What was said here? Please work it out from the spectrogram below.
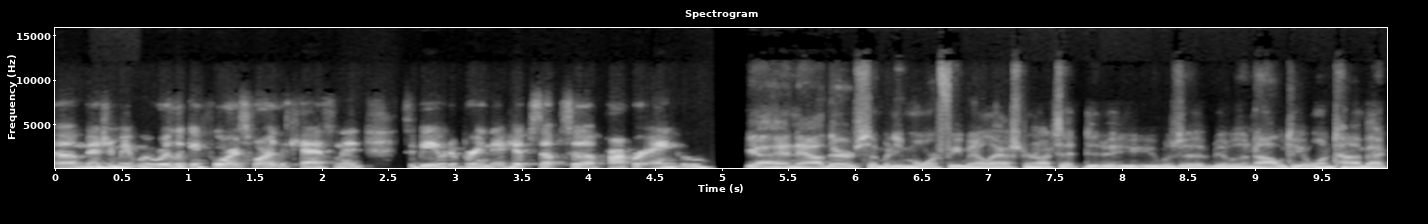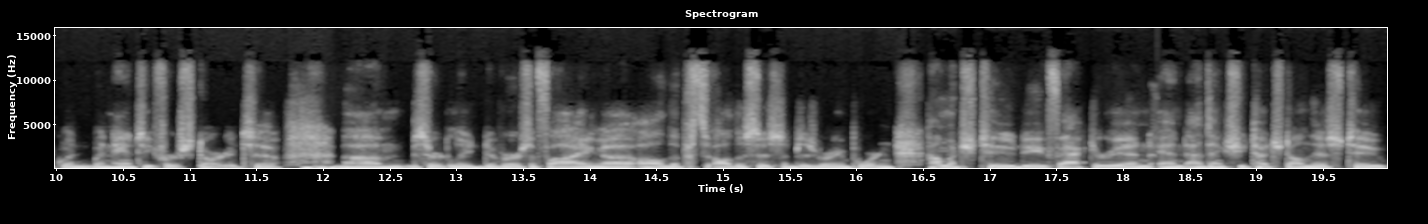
uh, measurement we were looking for as far as the calf length to be able to bring their hips up to a proper angle. Yeah, and now there are so many more female astronauts that did it was a it was a novelty at one time back when when Nancy first started. So mm-hmm. um, certainly diversifying uh, all the all the systems is very important. How much too do you factor in? And I think she touched on this too.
